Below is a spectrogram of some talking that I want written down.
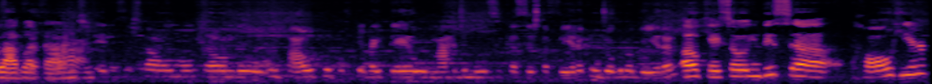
Olá, boa tarde. Eles estão montando um palco porque vai ter o Mar de Música sexta-feira com o Diogo Nogueira. Okay, so in this uh, hall here,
